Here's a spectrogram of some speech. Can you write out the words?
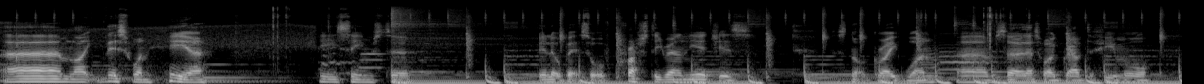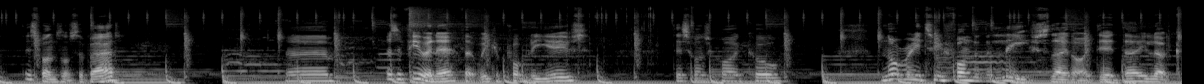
um, like this one here, he seems to be a little bit sort of crusty around the edges. It's not a great one, um, so that's why I grabbed a few more. This one's not so bad. Um, there's a few in here that we could probably use. This one's quite cool. Not really too fond of the leaves though that I did. They look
